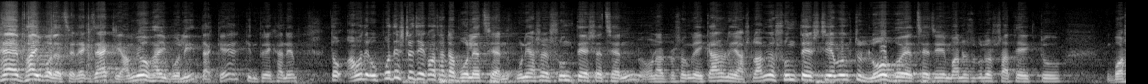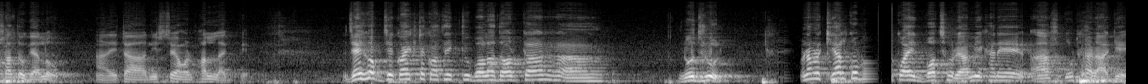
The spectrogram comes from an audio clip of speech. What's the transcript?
হ্যাঁ ভাই বলেছেন এক্স্যাক্টলি আমিও ভাই বলি তাকে, কিন্তু এখানে, তো আমাদের উপদেষ্টা যে কথাটা বলেছেন, উনি আসলে শুনতে এসেছেন, ওনার প্রসঙ্গে এই কারণেই আসলো। আমিও শুনতে এসেছি এবং একটু লোভ হয়েছে যে মানুষগুলোর সাথে একটু বসা তো গেল। এটা নিশ্চয়ই আমার ভালো লাগবে। যাই হোক, যে কয়েকটা কথা একটু বলা দরকার নজরুল। মানে আমরা খেয়াল করব কয়েক বছরে, আমি এখানে ওঠার আগে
